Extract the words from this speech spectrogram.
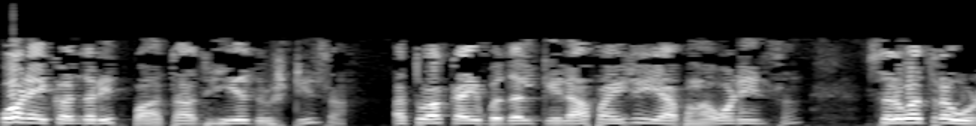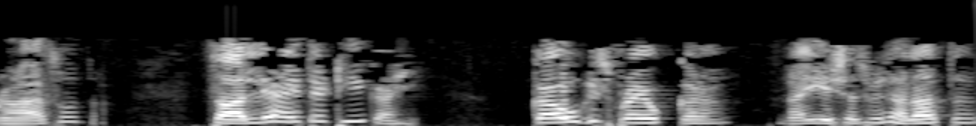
पण एकंदरीत पाहता ध्येयदृष्टीचा. अथवा काही बदल केला पाहिजे या भावनेचा सर्वत्र उन्हाळाच होता. चालले आहे ते ठीक आहे. का उगीच प्रयोग करा? नाही यशस्वी झाला तर?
